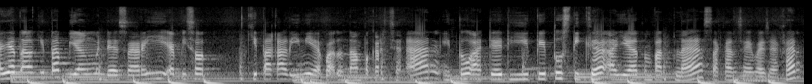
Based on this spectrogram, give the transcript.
Ayat Alkitab yang mendasari episode kita kali ini ya Pak tentang pekerjaan itu ada di Titus 3 ayat 14 akan saya bacakan.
